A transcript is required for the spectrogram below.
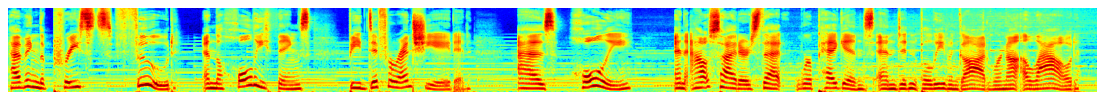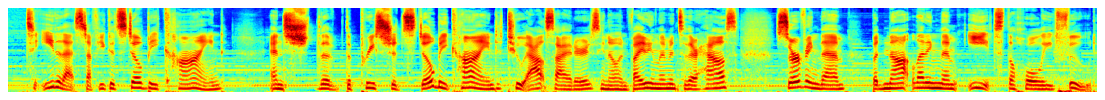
having the priest's food and the holy things be differentiated as holy and outsiders that were pagans and didn't believe in God were not allowed to eat of that stuff. You could still be kind and sh- the the priest should still be kind to outsiders, you know, inviting them into their house, serving them, but not letting them eat the holy food.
